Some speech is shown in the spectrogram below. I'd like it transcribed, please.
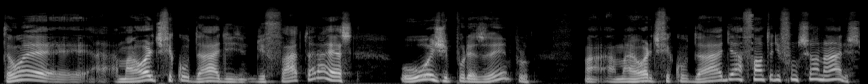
Então, é, a maior dificuldade, de fato, era essa. Hoje, por exemplo, a, a maior dificuldade é a falta de funcionários.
